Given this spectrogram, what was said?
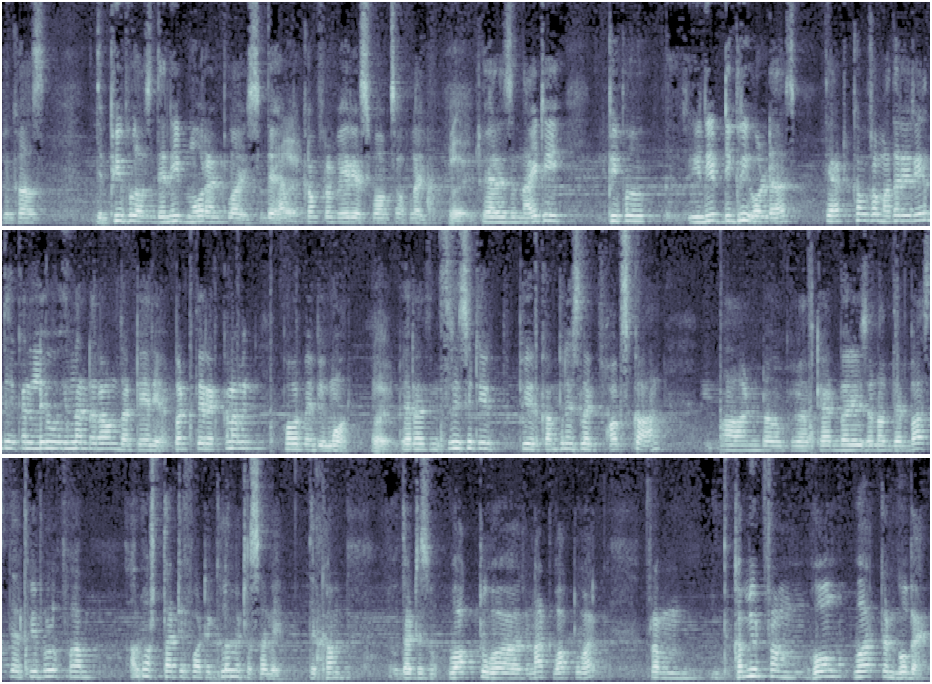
because the people also they need more employees. So they have to come from various walks of life. Right. Whereas in IT, people you need degree holders. They have to come from other area. They can live in and around that area, but their economic power may be more. Right. Whereas in Sri City, companies like Foxconn and uh, Cadbury's and all, their bus, their people from almost 30, 40 kilometers away. They come, that is walk to work, not walk to work, from commute from home, work and go back.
